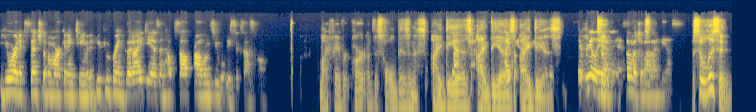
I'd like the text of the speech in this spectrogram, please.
you're an extension of a marketing team, and if you can bring good ideas and help solve problems, you will be successful. My favorite part of this whole business ideas, ideas, Ideas. ideas. It really So- is so much about ideas. So, listen,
